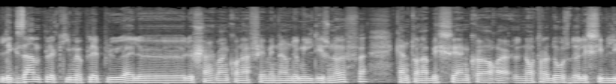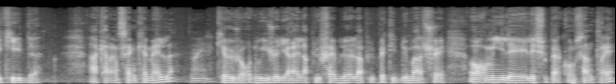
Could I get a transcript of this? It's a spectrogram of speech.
L'exemple qui me plaît plus est le, le changement qu'on a fait maintenant en 2019, quand on a baissé encore notre dose de lessive liquide à 45 ml, qui est aujourd'hui, je dirais, la plus faible, la plus petite du marché, hormis les, super concentrés,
